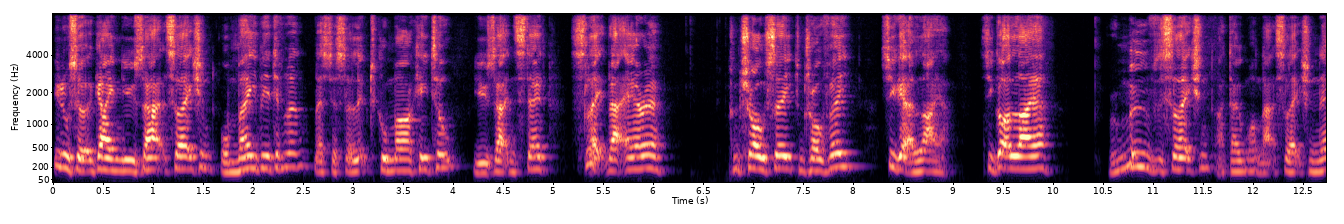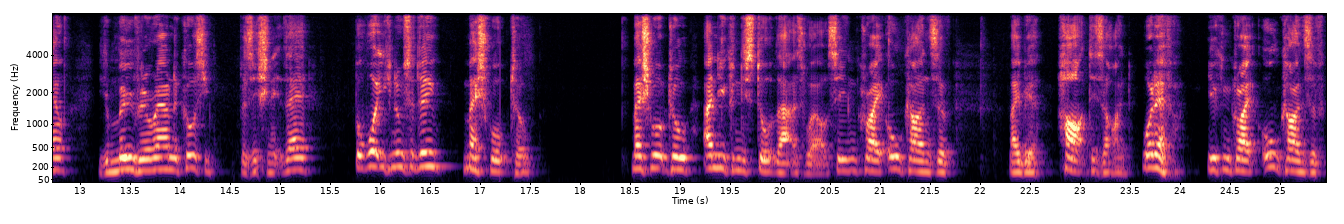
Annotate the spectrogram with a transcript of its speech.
you can also again use that selection or maybe a different one. That's just elliptical marquee tool. Use that instead. Select that area. Control C, Control V. So you get a layer. So you've got a layer. Remove the selection. I don't want that selection now. You can move it around, of course. You position it there. But what you can also do, Mesh Warp tool. Mesh Warp tool, and you can distort that as well. So you can create all kinds of, maybe a heart design, whatever. You can create all kinds of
